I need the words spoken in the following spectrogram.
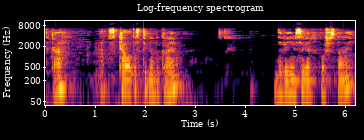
Така, скалата стигна до края. Да видим сега какво ще стане.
